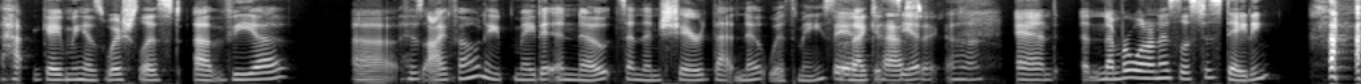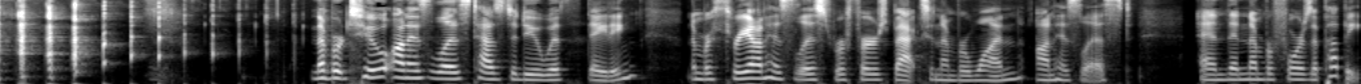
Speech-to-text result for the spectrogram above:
ha- gave me his wish list uh, via. Uh, his iPhone, he made it in notes and then shared that note with me so that I could see it. Uh-huh. And uh, number one on his list is dating. number two on his list has to do with dating. Number three on his list refers back to number one on his list. And then number four is a puppy.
